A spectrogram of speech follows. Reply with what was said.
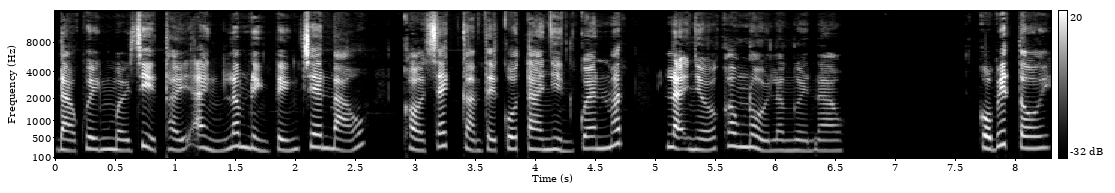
Đào Khuynh mới chỉ thấy ảnh Lâm Đình Tính trên báo, khó trách cảm thấy cô ta nhìn quen mắt, lại nhớ không nổi là người nào. Cô biết tôi,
